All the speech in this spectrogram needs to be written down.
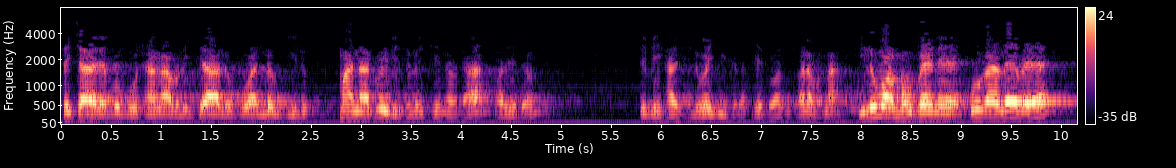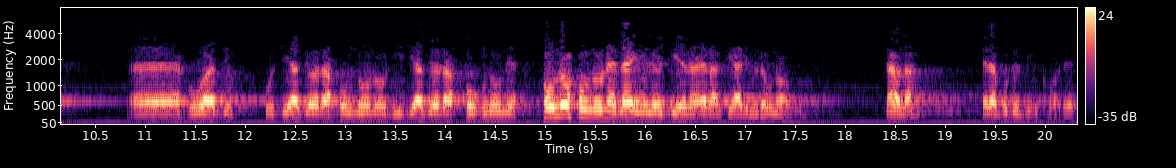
စိတ်ချရတဲ့ပုဂ္ဂိုလ်ထံကဘလို့ကြားလို့ကိုယ်ကလှုပ်ကြည့်လို့မှန်တာတွေ့ပြီဆိုလို့ရှိရင်တော့ဒါဘာဖြစ်တော့သိပြီခါအလွယ်ကြီးဆိုတာဖြစ်သွားပြီဟုတ်တယ်မလားဒီလိုမှမဟုတ်ဘဲနဲ့ကိုယ်ကလည်းပဲအဲဟိုဟာပြောဟိုဆရာပြောတာဟုံလုံးလို့ဒီဆရာပြောတာဟုံလုံးနဲ့ဟုံလုံးဟုံလုံးနဲ့လိုက်နေလို့ရှိရင်တော့အဲ့ဒါဆရာဒီမဆုံးတော့ဘူး ဟုတ်လားအဲ့ဒါပုထုဇဉ်ခေါ်တဲ့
